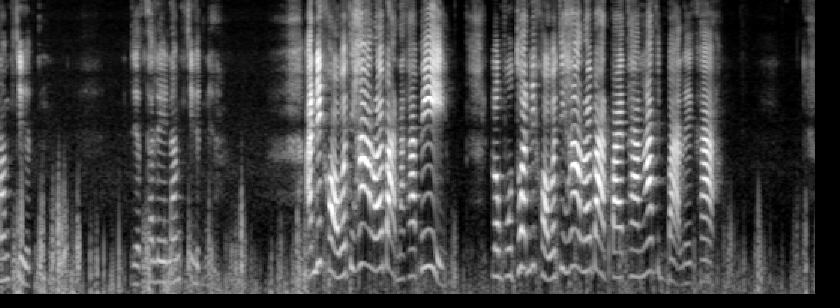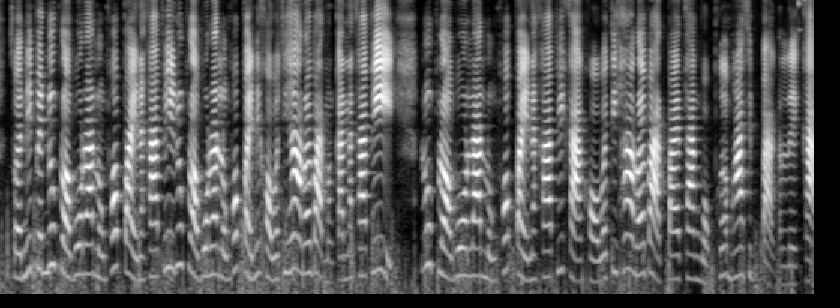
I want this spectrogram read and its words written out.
น้ำจืดเหยียบทะเลน้ำจืดเนี่ย อันนี้ขอไว้ที่ห้าร้อยบาทนะคะ พี่หลวงปู่ทวดนี่ขอไว้ที่ห้าร้อยบาทปลายทางห้าสิบาทเลยค่ะ ส่วนนี้เป็นรูปหล่อโบราณหลวงพ่อไปนะคะ พี่รูปหล่อโบราณหลวงพ่อไปนี่ขอไว้ที่ห้าร้อยบาทเหมือนกันนะคะ พี่รูปหล่อโบราณหลวงพ่อไปนะคะ พี่ขาขอไว้ที่ห้าร้อยบาทปลายทางบอกเพิ่มห้าสิบบาทกันเลยค่ะ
